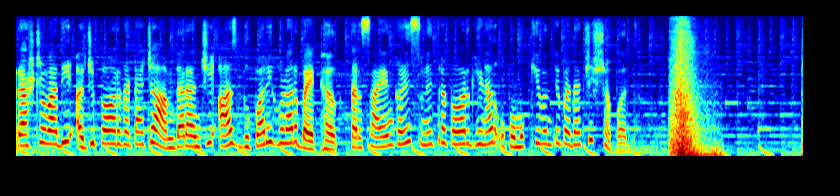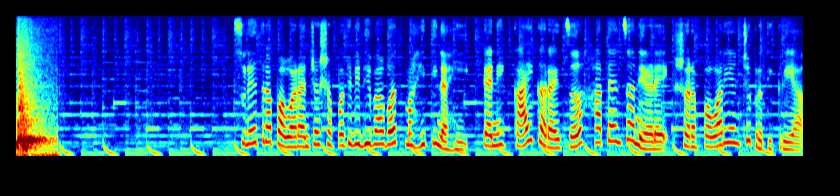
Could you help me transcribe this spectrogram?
राष्ट्रवादी अजित पवार गटाच्या आमदारांची आज दुपारी होणार बैठक तर सायंकाळी सुनित्र पवार घेणार उपमुख्यमंत्रीपदाची शपथ. सुनेत्रा पवारांच्या शपथविधीबाबत माहिती नाही. त्यांनी काय करायचं हा त्यांचा निर्णय शरद पवार यांची प्रतिक्रिया.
